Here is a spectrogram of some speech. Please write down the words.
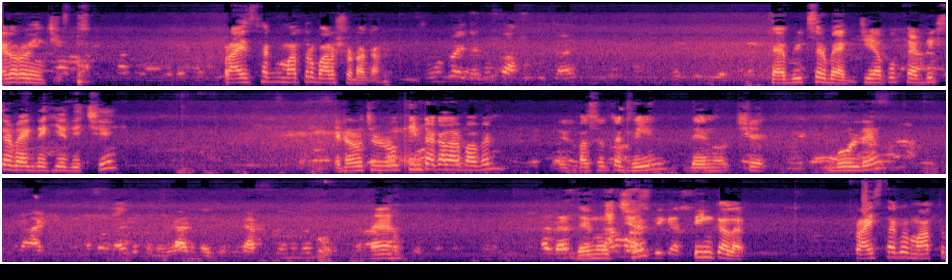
এগারো ইঞ্চি। প্রাইস থাকবে মাত্র বারোশো টাকা। ফ্যাব্রিক্স এর ব্যাগ জি আপু ফ্যাব্রিক্স এর ব্যাগ দেখিয়ে দিচ্ছি। এটার হচ্ছে টোটাল তিনটা কালার পাবেন। এর ফার্স্ট হচ্ছে গ্রিন দেন হচ্ছে গোল্ডেন হ্যাঁ। দেন হচ্ছে পিঙ্ক কালার প্রাইস থাকবে মাত্র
